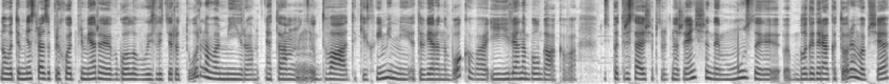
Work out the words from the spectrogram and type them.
Но вот и мне сразу приходят примеры в голову из литературного мира. Это два таких имени, это Вера Набокова и Елена Булгакова. То есть потрясающие абсолютно женщины, музы, благодаря которым вообще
